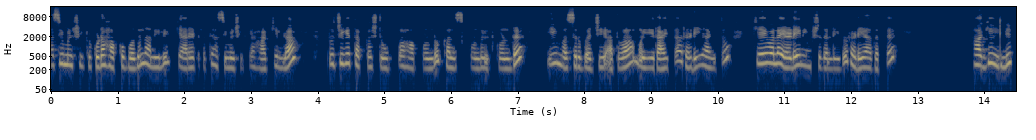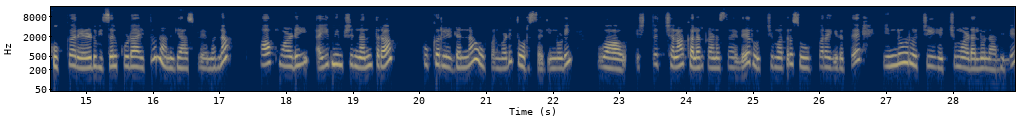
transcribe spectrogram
ಹಸಿಮೆಣ್ಸಿನ್ಕಾಯಿ ಕೂಡ ಹಾಕ್ಕೋಬೋದು ನಾನಿಲ್ಲಿ ಕ್ಯಾರೆಟ್ ಮತ್ತು ಹಸಿಮೆಣ್ಸಿನ್ಕಾಯಿ ಹಾಕಿಲ್ಲ. ರುಚಿಗೆ ತಕ್ಕಷ್ಟು ಉಪ್ಪು ಹಾಕ್ಕೊಂಡು ಕಲಸ್ಕೊಂಡು ಇಟ್ಕೊಂಡ್ರೆ ಈ ಮೊಸರು ಬಜ್ಜಿ ಅಥವಾ ಈ ರಾಯ್ತ ರೆಡಿ ಆಯಿತು. ಕೇವಲ ಎರಡೇ ನಿಮಿಷದಲ್ಲಿ ಇದು ರೆಡಿ ಆಗುತ್ತೆ. ಹಾಗೆ ಇಲ್ಲಿ ಕುಕ್ಕರ್ ಎರಡು ವಿಸಲ್ ಕೂಡ ಆಯಿತು. ನಾನು ಗ್ಯಾಸ್ ಫ್ಲೇಮನ್ನು ಆಫ್ ಮಾಡಿ ಐದು ನಿಮಿಷದ ನಂತರ ಕುಕ್ಕರ್ ಲಿಡ್ಡನ್ನು ಓಪನ್ ಮಾಡಿ ತೋರಿಸ್ತಾ ಇದ್ದೀನಿ. ನೋಡಿ, ವಾವ್, ಎಷ್ಟು ಚೆನ್ನಾಗಿ ಕಲರ್ ಕಾಣಿಸ್ತಾ ಇದೆ. ರುಚಿ ಮಾತ್ರ ಸೂಪರಾಗಿರುತ್ತೆ ಇನ್ನೂ ರುಚಿ ಹೆಚ್ಚು ಮಾಡಲು ನಾನಿಲ್ಲಿ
